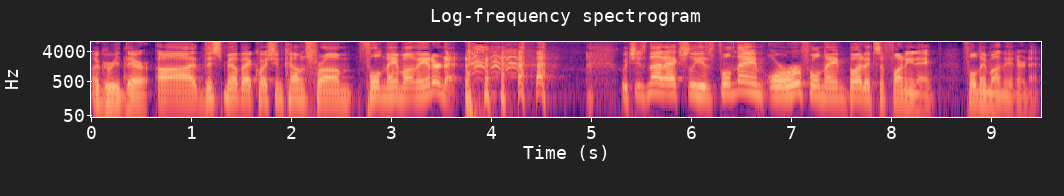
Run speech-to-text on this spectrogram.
Agreed there. Uh, this mailbag question comes from full name on the internet, which is not actually his full name or her full name, but it's a funny name. Full name on the internet.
